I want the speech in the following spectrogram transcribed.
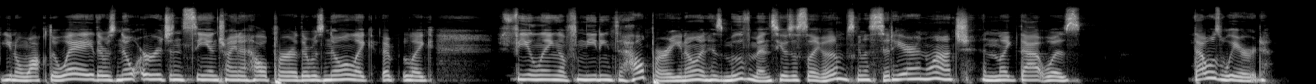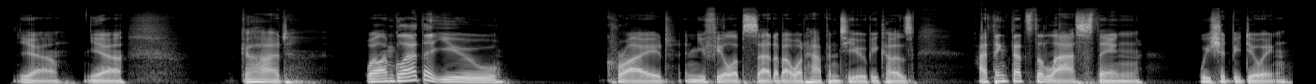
you know walked away there was no urgency in trying to help her there was no like uh, like feeling of needing to help her you know in his movements he was just like oh, i'm just gonna sit here and watch and like that was that was weird Yeah. Yeah. God. Well, I'm glad that you cried and you feel upset about what happened to you because I think that's the last thing we should be doing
